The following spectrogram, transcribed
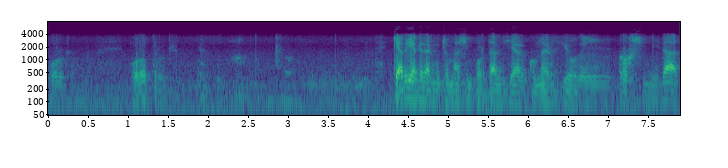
por, por, otros, que habría que dar mucho más importancia al comercio de proximidad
